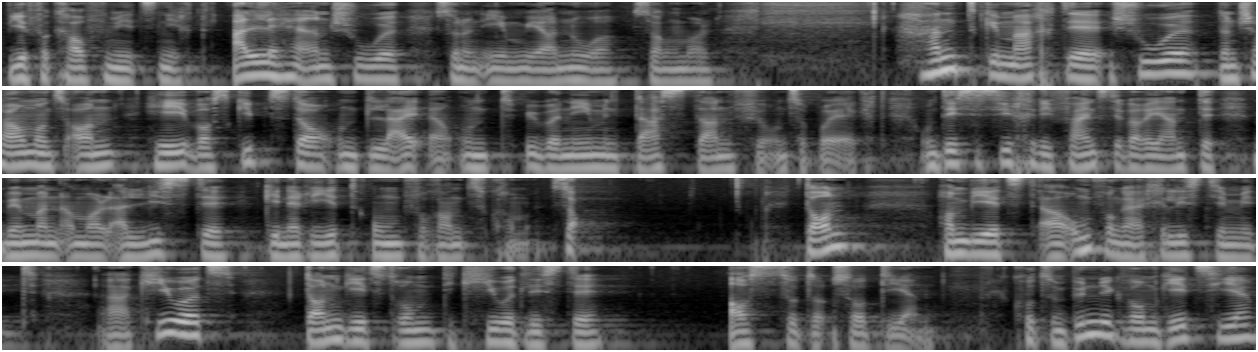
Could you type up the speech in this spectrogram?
wir verkaufen jetzt nicht alle Herrenschuhe, sondern eben ja nur, sagen wir mal, handgemachte Schuhe, dann schauen wir uns an, hey, was gibt's da und, und übernehmen das dann für unser Projekt. Und das ist sicher die feinste Variante, wenn man einmal eine Liste generiert, um voranzukommen. So, dann haben wir jetzt eine umfangreiche Liste mit äh, Keywords. Dann geht es darum, die Keywordliste auszusortieren. Kurz und bündig, worum geht es hier?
